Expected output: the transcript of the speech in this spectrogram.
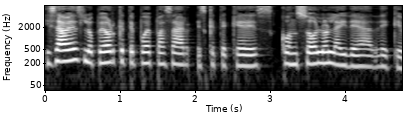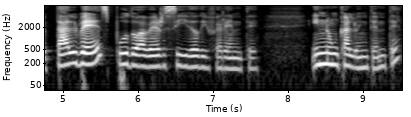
Y sabes, lo peor que te puede pasar es que te quedes con solo la idea de que tal vez pudo haber sido diferente y nunca lo intenté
